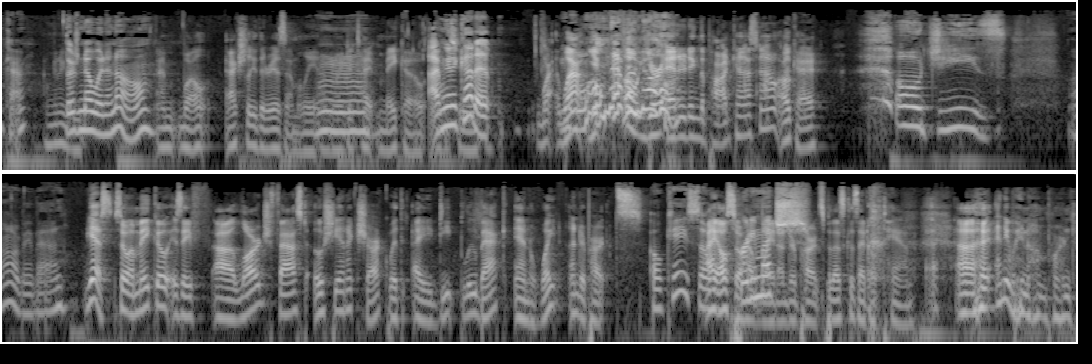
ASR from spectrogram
okay. I'm There's go- no way to know. I'm, well, actually, there is Emily. I'm going to type Mako. I'm going to cut it. Wow! wow. We'll you- oh, you're editing the podcast now? Okay. Oh, jeez. That would be bad. Yes. So a Mako is a uh, large, fast oceanic shark with a deep blue back and white underparts. Okay, so I also pretty have much white underparts, but that's because I don't tan. uh, anyway, not important.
